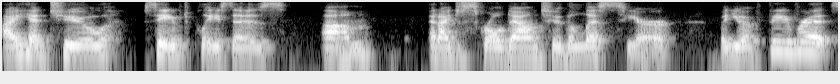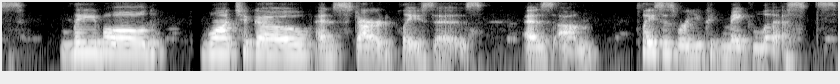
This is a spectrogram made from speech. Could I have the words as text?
I had two saved places um, and I just scrolled down to the lists here. But you have favorites, labeled, want to go, and starred places as um, places where you could make lists.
